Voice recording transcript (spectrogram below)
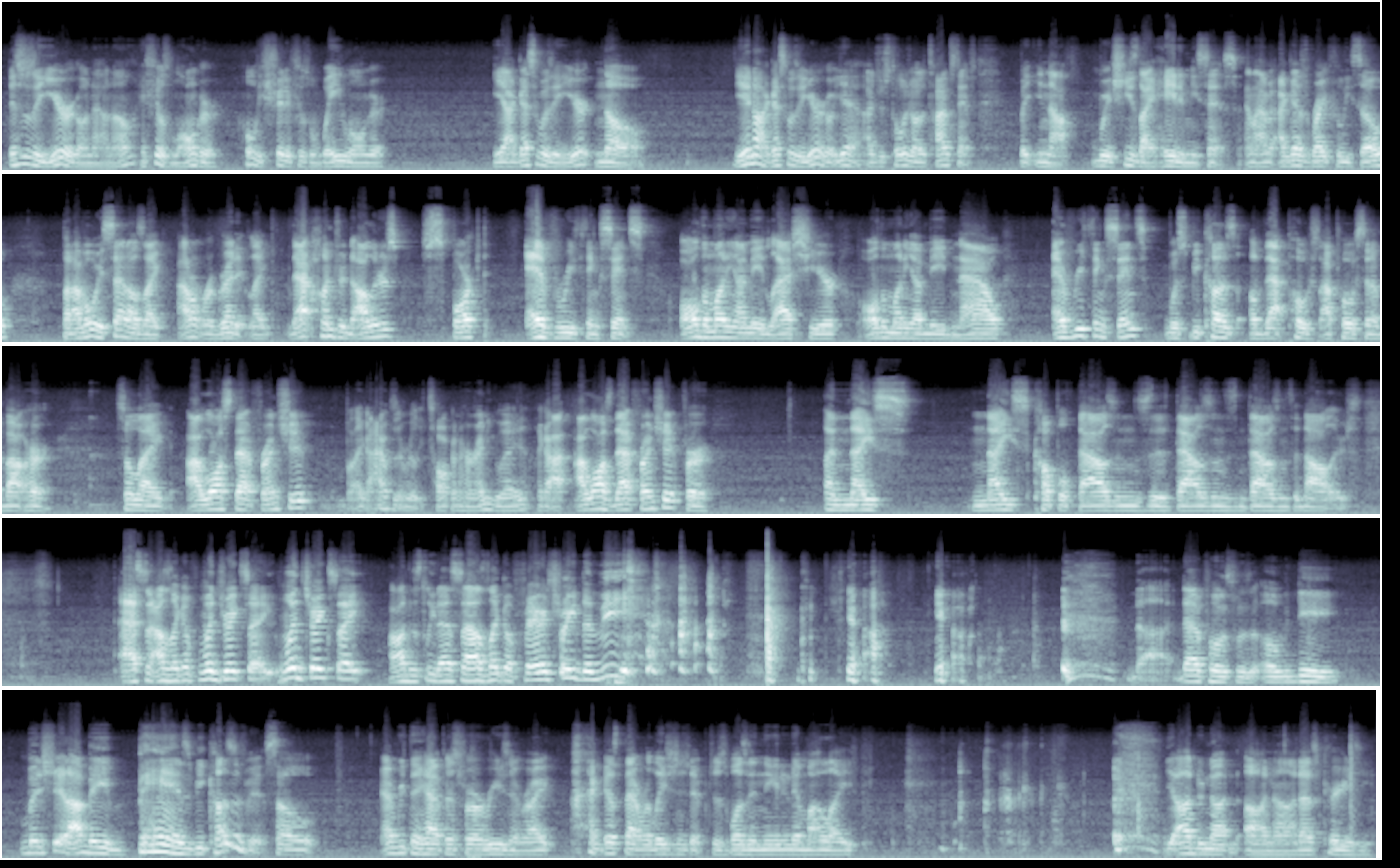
this was a year ago now. No, it feels longer. Holy shit, it feels way longer. Yeah, I guess it was a year. No. Yeah, no, I guess it was a year ago. Yeah, I just told you all the timestamps. But you know, where she's like hated me since, and I, I guess rightfully so. But I've always said I was like, I don't regret it. Like that hundred dollars sparked everything since. All the money I made last year, all the money I've made now, everything since was because of that post I posted about her. So like I lost that friendship, but like I wasn't really talking to her anyway. Like I, I lost that friendship for a nice nice couple thousands and thousands and thousands of dollars. That sounds like a what Drake say? What Drake say? Honestly, that sounds like a fair trade to me. yeah, yeah. Nah, that post was OD. But shit, I made bands because of it. So everything happens for a reason, right? I guess that relationship just wasn't needed in my life. Y'all do not. Oh, nah, that's crazy.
